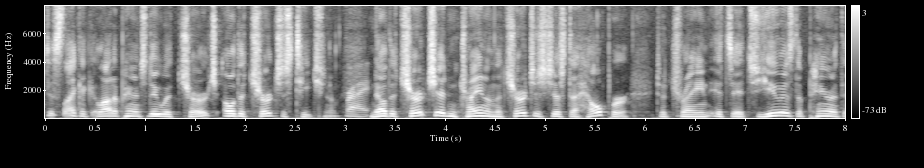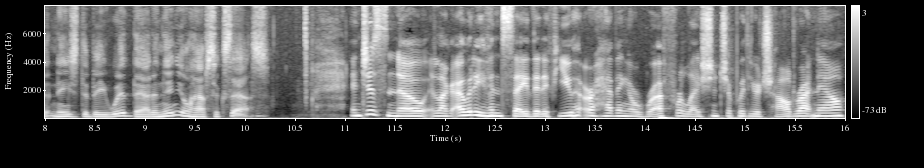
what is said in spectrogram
just like a lot of parents do with church, oh, the church is teaching them. Right. No, the church isn't training them. The church is just a helper to train. It's it's you as the parent that needs to be with that, and then you'll have success. And just know, like I would even say that if you are having a rough relationship with your child right now,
